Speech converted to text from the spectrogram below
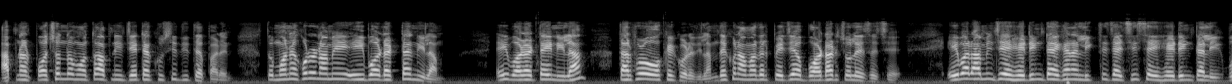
আপনার পছন্দ মতো আপনি যেটা খুশি দিতে পারেন। তো মনে করুন আমি এই বর্ডারটা নিলাম। এই বর্ডারটাই নিলাম, তারপর ওকে করে দিলাম। দেখুন, আমাদের পেজে বর্ডার চলে এসেছে। এবার আমি যে হেডিংটা এখানে লিখতে চাইছি, সেই হেডিংটা লিখব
